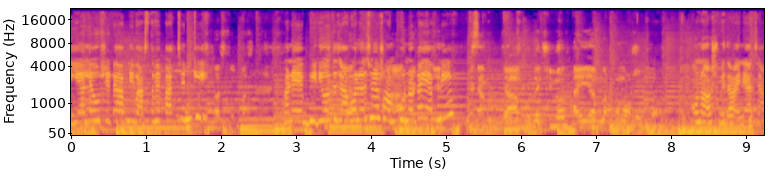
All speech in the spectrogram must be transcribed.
রিয়েলেও সেটা আপনি বাস্তবে পাচ্ছেন কি? মানে ভিডিওতে যা বলা হয়েছিল সম্পূর্ণটাই আপনি যা বলেছিল তাই আমার কোনো অসুবিধা কোনো অসুবিধা হয়নি। আচ্ছা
